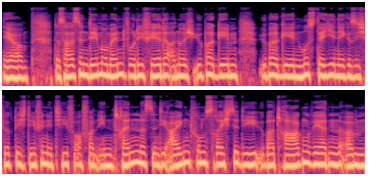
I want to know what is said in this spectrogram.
Ja, das heißt, in dem Moment, wo die Pferde an euch übergeben, übergehen, muss derjenige sich wirklich definitiv auch von ihnen trennen. Das sind die Eigentumsrechte, die übertragen werden. Ähm,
